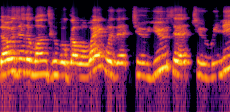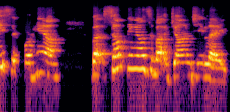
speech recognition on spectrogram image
those are the ones who will go away with it to use it, to release it for him. But something else about John G. Lake.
